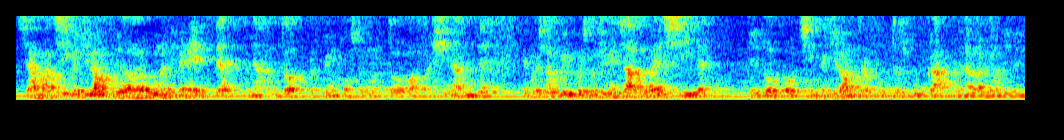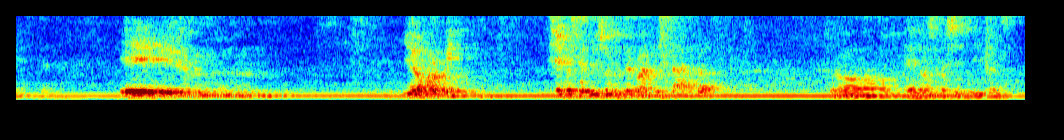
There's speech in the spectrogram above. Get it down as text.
Siamo a 5 km dalla laguna di Venezia, in alto, per cui è un posto molto affascinante, e questo qui, questo fiumiciato è il Sile, che dopo 5 km appunto sbuca nella laguna di Venezia. E, um, io lavoro qui, e queste qui sono tutte quante start-up, è il nostro sito business.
